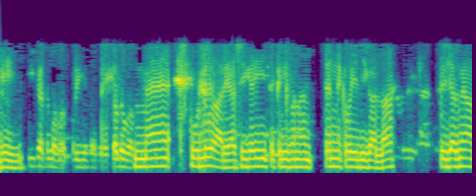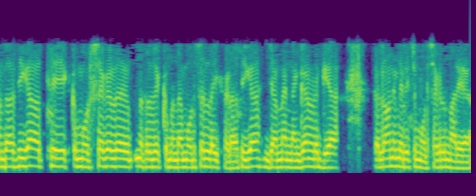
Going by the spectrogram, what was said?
ਜੀ। ਕੀ ਘਟਨਾ ਵਾਪਰੀ ਹੈ? ਕਦੋਂ ਮੈਂ ਸਕੂਲੋਂ ਆ ਰਿਹਾ ਸੀਗਾ ਜੀ ਤਕਰੀਬਨ 3 ਵਜੇ ਦੀ ਗੱਲ ਆ। ਤੇ ਜਦ ਮੈਂ ਆਉਂਦਾ ਸੀਗਾ, ਉੱਥੇ ਇੱਕ ਮੋਟਰਸਾਈਕਲ, ਮਤਲਬ ਇੱਕ ਬੰਦਾ ਮੋਟਰਸਾਈਕਲ ਲਈ ਖੜਾ ਸੀਗਾ। ਜਦ ਮੈਂ ਲੰਘਣ ਲੱਗਿਆ, ਪਹਿਲਾਂ ਉਹਨੇ ਮੇਰੇ 'ਚ ਮੋਟਰਸਾਈਕਲ ਮਾਰਿਆ।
